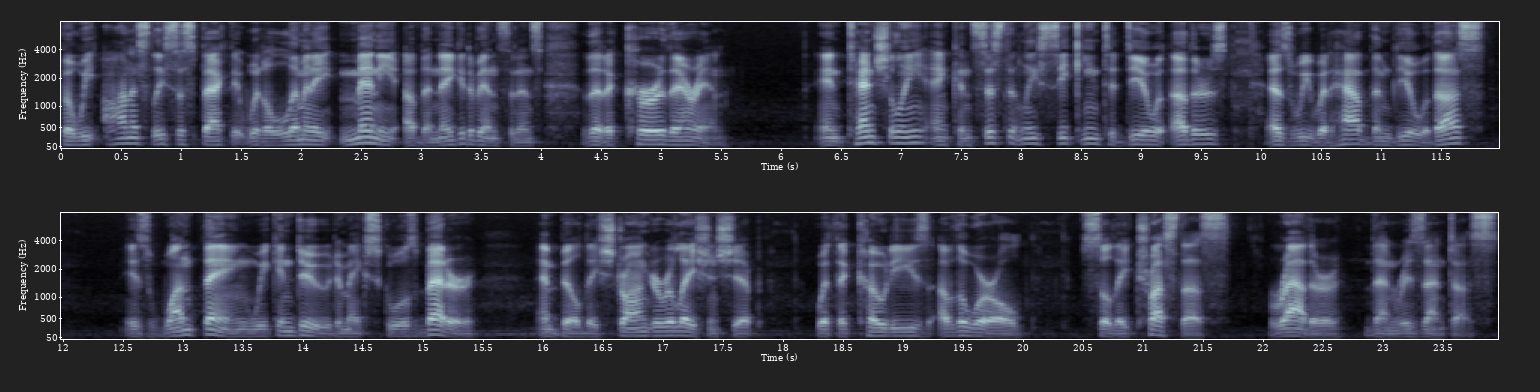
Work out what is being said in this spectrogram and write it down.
but we honestly suspect it would eliminate many of the negative incidents that occur therein. Intentionally and consistently seeking to deal with others as we would have them deal with us is one thing we can do to make schools better and build a stronger relationship with the Codys of the world so they trust us rather than resent us.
